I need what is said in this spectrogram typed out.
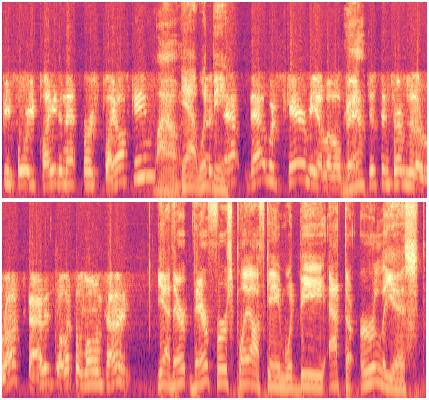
before he played in that first playoff game? Wow. Yeah, it would be. That that would scare me a little bit, Yeah. just in terms of the rust. That is well, that's a long time. Yeah, their their first playoff game would be at the earliest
